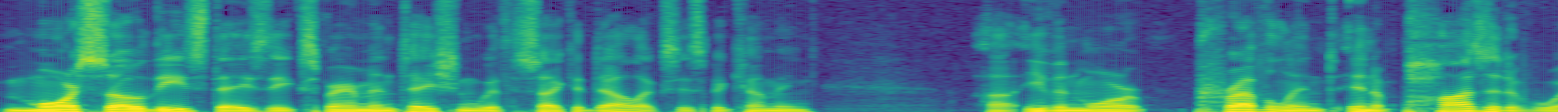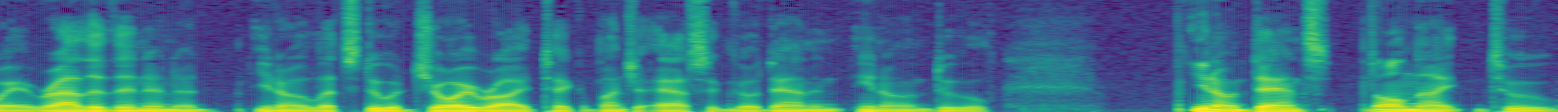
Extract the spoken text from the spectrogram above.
more so these days, the experimentation with psychedelics is becoming uh, even more prevalent in a positive way rather than in a you know let's do a joyride, take a bunch of acid, go down and you know and do you know dance all night to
